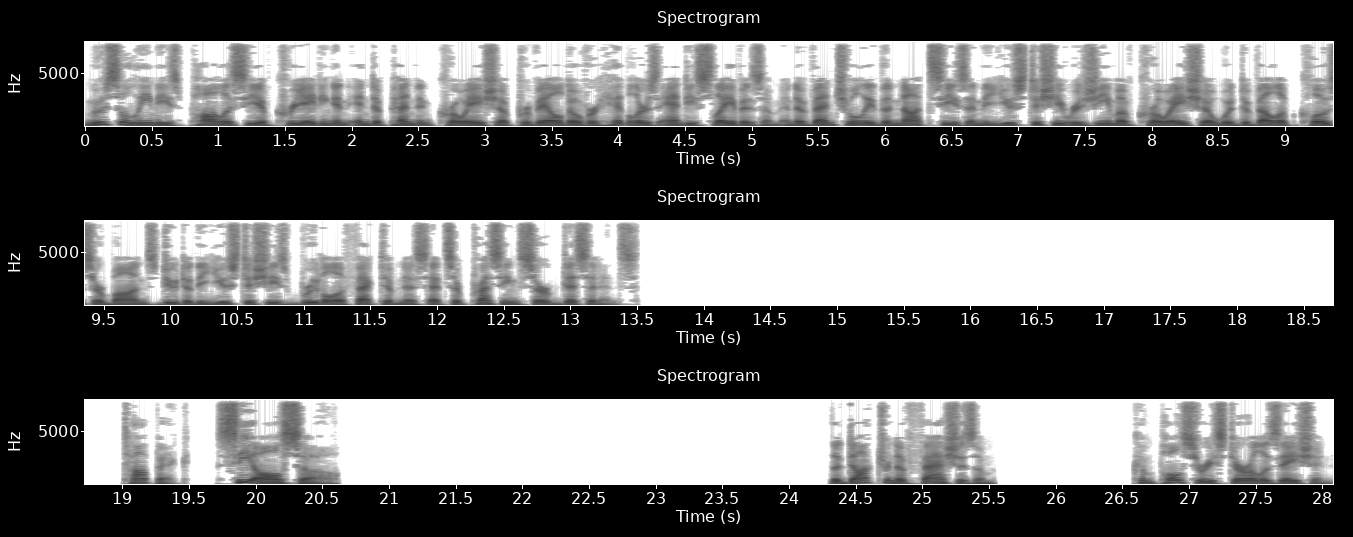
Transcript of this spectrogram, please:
Mussolini's policy of creating an independent Croatia prevailed over Hitler's anti-slavism and eventually the Nazis and the Ustaše regime of Croatia would develop closer bonds due to the Ustaše's brutal effectiveness at suppressing Serb dissidents. See also The doctrine of fascism. Compulsory sterilization.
